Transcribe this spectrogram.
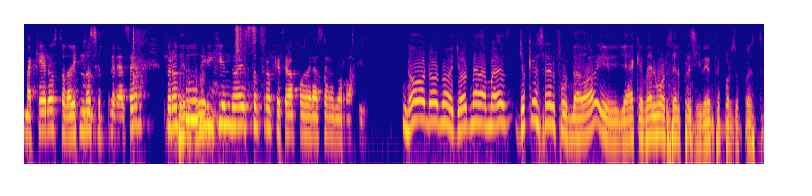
maqueros todavía no se puede hacer, pero Del tú dirigiendo esto creo que se va a poder hacer algo rápido. No, no, no, yo nada más, yo quiero ser el fundador y ya que Belmore sea el presidente, por supuesto.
